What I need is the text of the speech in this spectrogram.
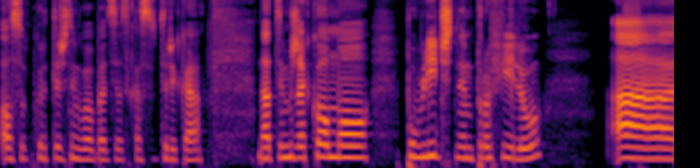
osób krytycznych wobec Jacka Sutryka na tym rzekomo publicznym profilu, a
